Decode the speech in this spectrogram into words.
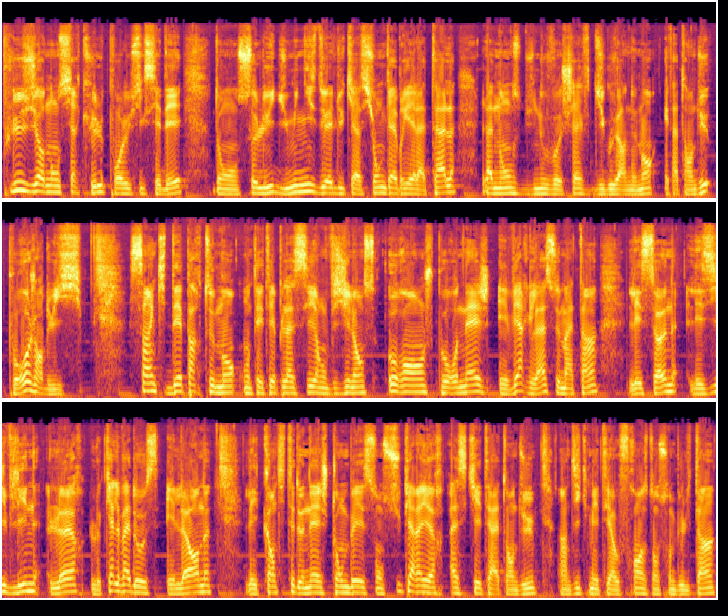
Plusieurs noms circulent pour lui succéder, dont celui du ministre de l'Éducation, Gabriel Attal. L'annonce du nouveau chef du gouvernement est attendue pour aujourd'hui. Cinq départements ont été placés en vigilance orange pour neige et verglas ce matin. L'Essonne, les Yvelines, l'Eure, le Calvados et l'Orne. Les quantités de neige tombées sont supérieures à ce qui était attendu, indique Météo France dans son bulletin.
